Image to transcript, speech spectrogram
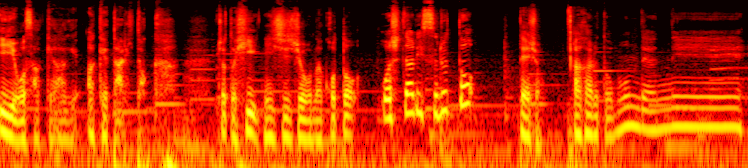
いいお酒あげ、開けたりとか、ちょっと非日常なことをしたりすると、テンション上がると思うんだよね。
